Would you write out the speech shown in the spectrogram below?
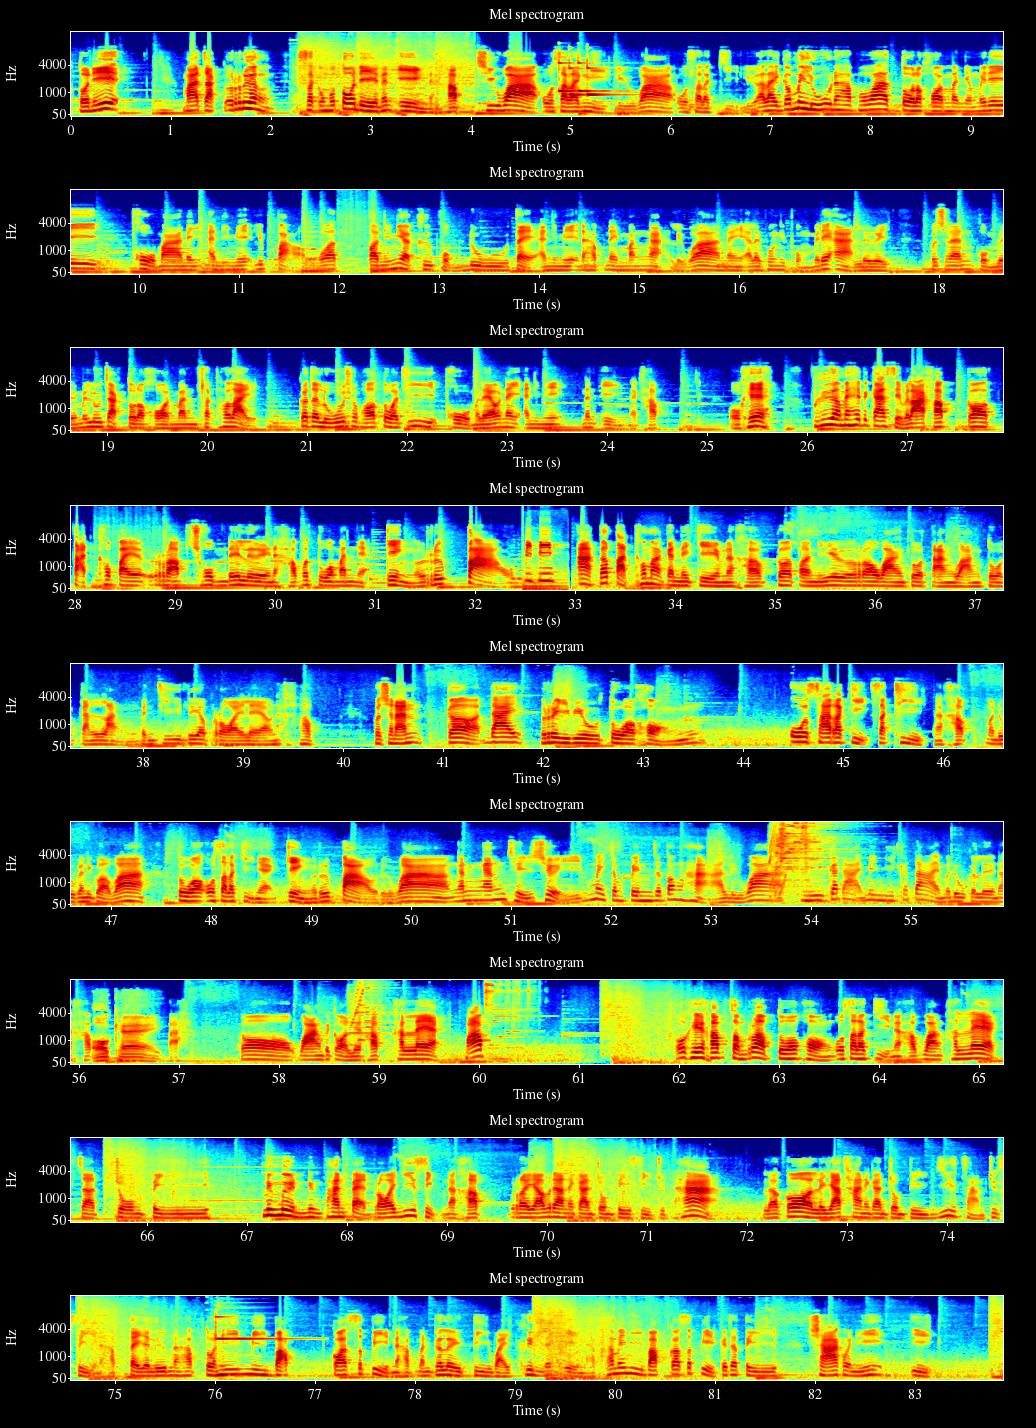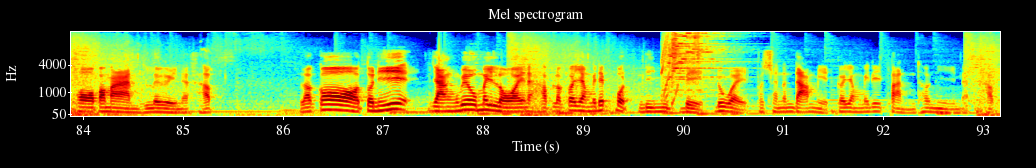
ตัวนี้มาจากเรื่องสากโมโตเดนั่นเองนะครับ ชื่อว่าโอซารางิหรือว่าโอซารากิหรืออะไรก็ไม่รู้นะครับ เพราะว่าตัวละครมันยังไม่ได้ โผล่มาในอนิเมะหรือเปล่า เพราะว่าตอนนี้เนี่ยคือผมดูแต่อนิเมะนะครับในมังงะหรือว่าในอะไรพวกนี้ผมไม่ได้อ่านเลย เพราะฉะนั้นผมเลยไม่รู้จักตัวละครมันสักเท่าไหร่ ก็จะรู้เฉพาะตัวที่โผล่มาแล้วในอนิเมะนั่นเองนะครับ โอเค เพื่อไม่ให้เป็นการเสียเวลาครับ ก็ตัดเข้าไปรับชมได้เลยนะครับ ว่าตัวมันเนี่ยเก่งหรือเปล่าปิ๊บปิ๊บอะก็ตัดเข้ามากันในเกมนะครับ ก็ตอนนี้เราวางตัวตังวางตัวกันหลังเป็นที่เรียบร้อยแล้วนะครับ ราะฉะนั้นก็ได้รีวิวตัวของโอซารากิสักทีนะครับ มาดูกันดีกว่าว่าตัวโอซารากิเนี่ยเก่งหรือเปล่าหรือว่างั้นๆเฉยๆไม่จำเป็นจะต้องหาหรือว่ามีก็ได้ไม่มีก็ได้มาดูกันเลยนะครับ Okay. ไปก็วางไปก่อนเลยครับขั้นแรกปั๊บโอเคครับสำหรับตัวของโอซารากินะครับ วางขั้นแรกจะโจมตี 11,820 นะครับ ระยะเวลาในการโจมตี 4.5 แล้วก็ระยะทางในการโจมตี 23.4 นะครับ แต่อย่าลืมนะครับ ตัวนี้มีบัฟก็สปีดนะครับ มันก็เลยตีไวขึ้นนั่นเองนะครับ ถ้าไม่มีบัฟก็สปีดก็จะตีช้ากว่านี้อีกพอประมาณเลยนะครับ แล้วก็ตัวนี้ยังเวลไม่ร้อยนะครับ แล้วก็ยังไม่ได้ปลดลิมิตเบรกด้วย เพราะฉะนั้นดาเมจก็ยังไม่ได้ตันเท่านี้นะครับ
